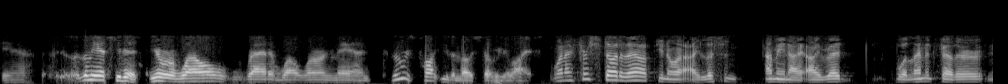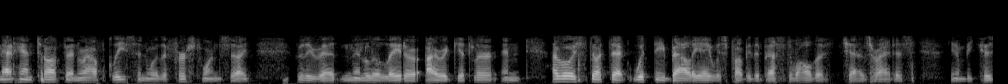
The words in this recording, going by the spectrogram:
Yeah. Let me ask you this: You're a well-read and well-learned man. Who has taught you the most over your life? When I first started out, you know, I listened. I mean, I, I read well, Leonard Feather, Nat Hentoff, and Ralph Gleason were the first ones that I really read, and then a little later, Ira Gitler. And I've always thought that Whitney Balliet was probably the best of all the jazz writers, you know, because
